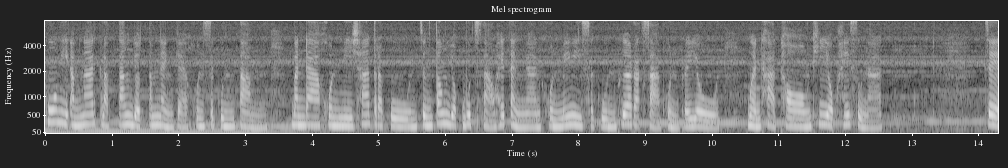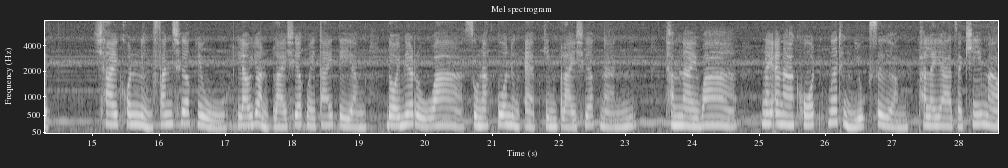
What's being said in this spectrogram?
ผู้มีอำนาจกลับตั้งยศตำแหน่งแก่คนสกุลต่ำ บรรดาคนมีชาติตระกูล จึงต้องยกบุตรสาวให้แต่งงานคนไม่มีสกุลเพื่อรักษาผลประโยชน์ เหมือนถาดทองที่ยกให้สุนัข 7. ชายคนหนึ่งฟันเชือกอยู่ แล้วหย่อนปลายเชือกไว้ใต้เตียง โดยไม่รู้ว่าสุนัขตัวหนึ่งแอบกินปลายเชือกนั้น ทำนายว่า ในอนาคตเมื่อถึงยุคเสื่อม ภรรยาจะขี้เมา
